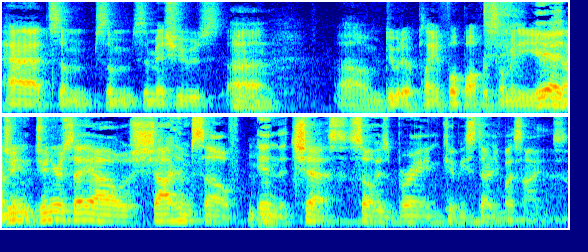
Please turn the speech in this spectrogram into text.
had some some some issues uh, um, due to playing football for so many years. Yeah, Jun- mean, Mm-hmm. Junior Seau shot himself in the chest so his brain could be studied by science.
